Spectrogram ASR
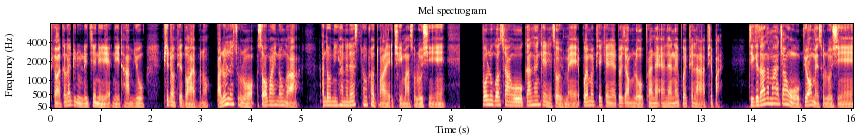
ပြောရင်ကလပ်တူတူလေ့ကျင့်နေတဲ့အနေအထားမျိုးဖြစ်တော့ဖြစ်သွားရပါတော့။ဘာလို့လဲဆိုတော့အစောပိုင်းတုန်းကအန်တိုနီဟန်နဒက်စ်နှုတ်ထွက်သွားတဲ့အချိန်မှာဆိုလို့ရှိရင်ပေါ်လူကော့စတာကိုကမ်းလှမ်းခဲ့တယ်ဆိုပေမဲ့ပွဲမဖြစ်ခဲ့တဲ့အတွက်ကြောင့်မလို့ဘရန်ဒန်အယ်လန်နဲ့ပွဲဖြစ်လာတာဖြစ်ပါတယ်။ဒီကစားသမားအကြောင်းကိုပြောမယ်ဆိုလို့ရှိရင်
